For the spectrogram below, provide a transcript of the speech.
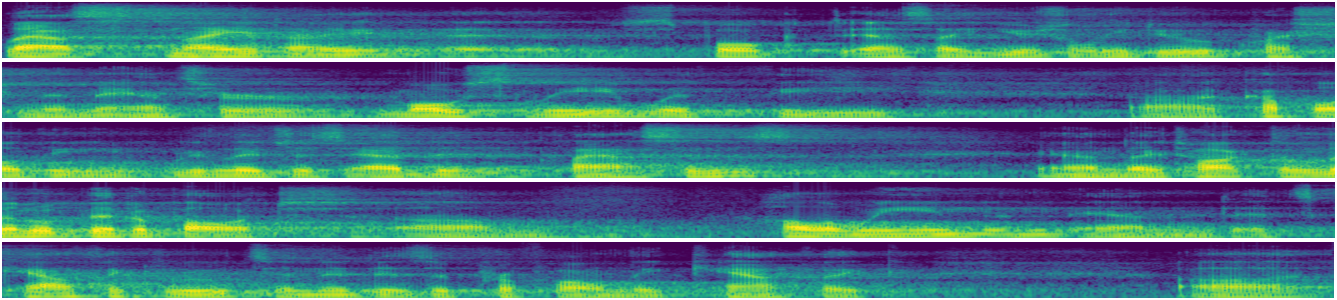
Last night I uh, spoke, as I usually do, question and answer mostly with the uh, couple of the religious ed classes, and I talked a little bit about um, Halloween and, and, its Catholic roots, and it is a profoundly Catholic uh,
